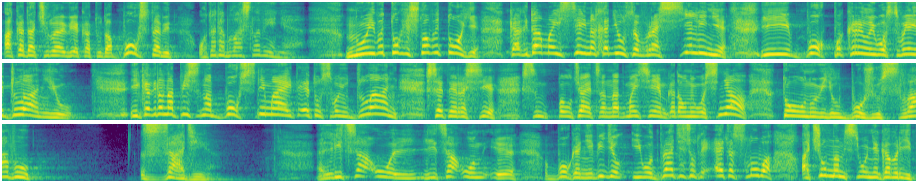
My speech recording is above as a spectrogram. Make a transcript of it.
А когда человека туда Бог ставит, вот это благословение. Ну и в итоге, что в итоге? Когда Моисей находился в расселине, и Бог покрыл его своей дланью, и когда написано, Бог снимает эту свою длань с этой росе, получается, над Моисеем, когда он его снял, то он увидел Божью славу сзади – лица он, лица он э, Бога не видел. И вот, братья и сестры, это слово о чем нам сегодня говорит.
